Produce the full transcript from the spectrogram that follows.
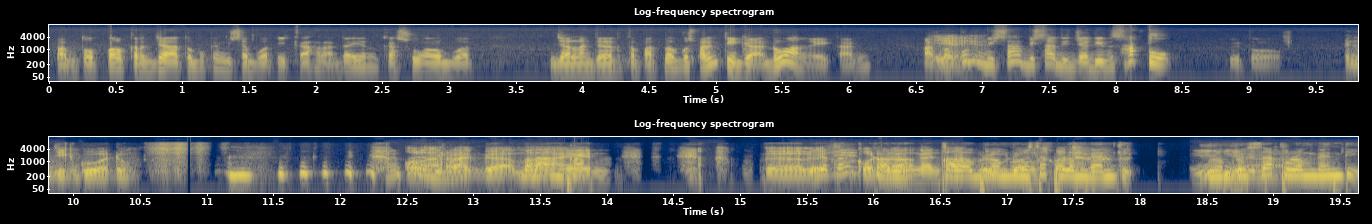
pantopel kerja atau mungkin bisa buat nikah ada yang casual buat jalan-jalan ke tempat bagus paling tiga doang ya kan ataupun Iya, iya. bisa bisa dijadiin satu gitu loh anjing gua dong. Itu Olahraga, main. Ke Iya kan? kalau kondangan kalau satu belum rusak belum ganti belum Iya, rusak nah. belum ganti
